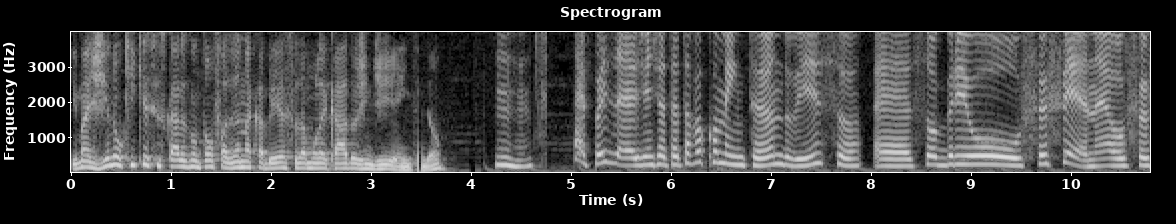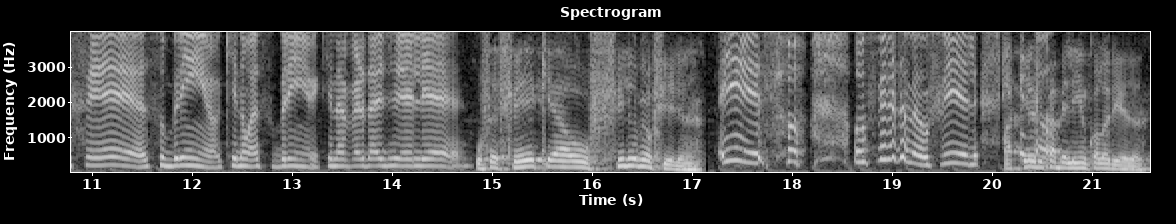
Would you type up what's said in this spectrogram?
imagina o que, que esses caras não estão fazendo na cabeça da molecada hoje em dia, entendeu? Uhum. É, pois é, a gente até tava comentando isso é, sobre o Fefe, né? O Fefe sobrinho, que não é sobrinho, que na verdade ele é. O Fefe, que é o filho do meu filho. Isso! O filho do meu filho. Aquele então, do cabelinho colorido.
